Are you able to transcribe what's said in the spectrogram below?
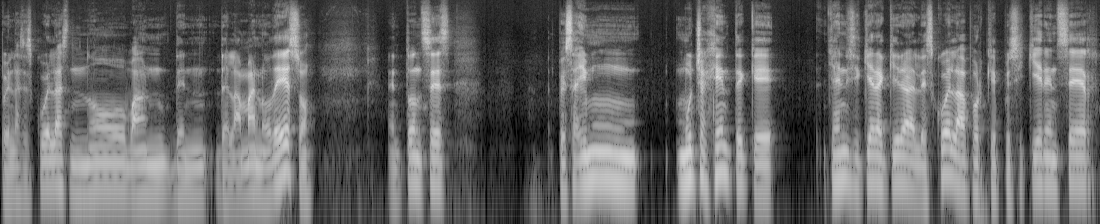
pues las escuelas no van de, de la mano de eso. Entonces, pues hay mucha gente que ya ni siquiera quiere ir a la escuela porque pues si quieren ser,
